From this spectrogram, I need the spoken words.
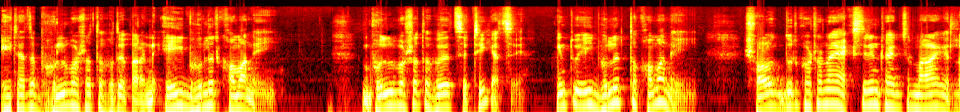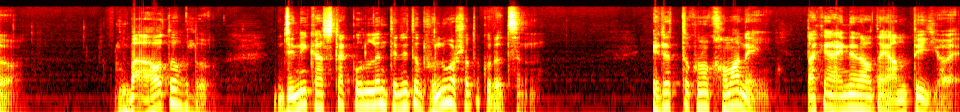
এটা তো ভুলবশত হতে পারে না। এই ভুলের ক্ষমা নেই। ভুলবশত হয়েছে, ঠিক আছে। কিন্তু এই ভুলের তো ক্ষমা নেই। সড়ক দুর্ঘটনায় অ্যাক্সিডেন্ট হয়ে একজন মারা গেল বা আহত হলো। যিনি কাজটা করলেন, তিনি তো ভুলবশত করেছেন। এটার তো কোনো ক্ষমা নেই। তাকে আইনের আওতায় আনতেই হয়।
